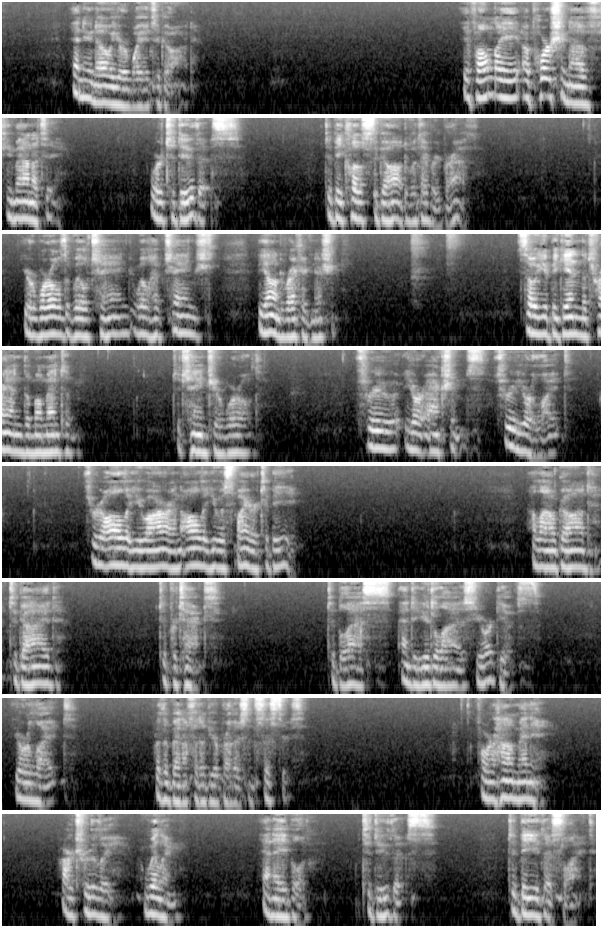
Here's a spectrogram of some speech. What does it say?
and you know your way to God. If only a portion of humanity were to do this, to be close to God with every breath, your world will change, will have changed beyond recognition. So you begin the trend, the momentum to change your world through your actions, through your light, through all that you are and all that you aspire to be. Allow God to guide, to protect, to bless, and to utilize your gifts, your light, for the benefit of your brothers and sisters. For how many are truly willing and able to do this, to be this light?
